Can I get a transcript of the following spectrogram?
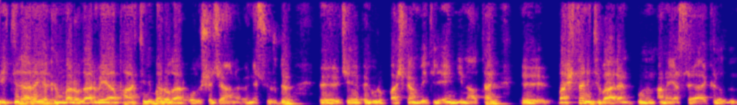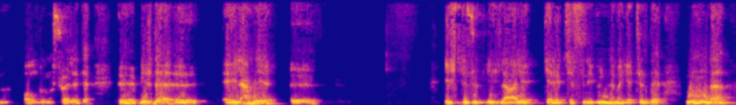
iktidara yakın barolar veya partili barolar oluşacağını öne sürdü. CHP Grup Başkan Vekili Engin Altay baştan itibaren bunun anayasaya aykırıldığını olduğunu söyledi. Bir de eylemli e, iş tüzük ihlali gerekçesini gündeme getirdi. Bunun da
